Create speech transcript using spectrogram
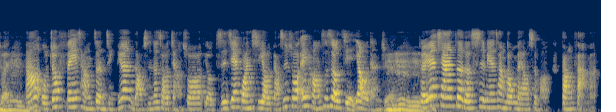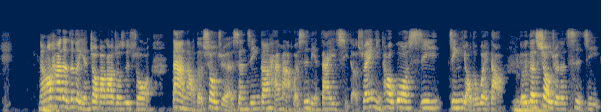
对嗯然后我就非常震惊，因为老师那时候讲说有直接关系哦，表示说，哎，好像是不是有解药的感觉？嗯嗯，对，因为现在这个市面上都没有什么方法嘛。然后他的这个研究报告就是说，大脑的嗅觉神经跟海马回是连在一起的，所以你透过吸精油的味道，有一个嗅觉的刺激，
